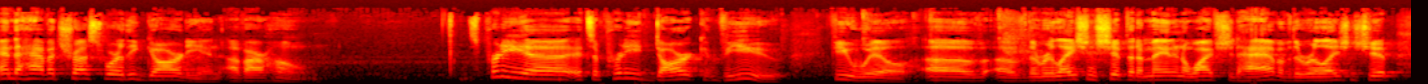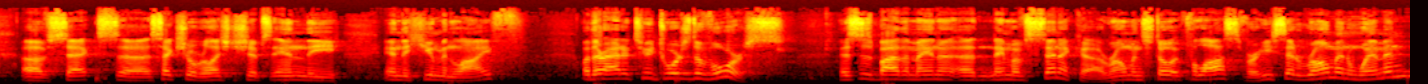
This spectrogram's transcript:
and to have a trustworthy guardian of our home. It's, pretty, uh, it's a pretty dark view if you will, of, of the relationship that a man and a wife should have, of the relationship of sex, uh, sexual relationships in the, in the human life, or their attitude towards divorce. This is by the man uh, name of Seneca, a Roman Stoic philosopher. He said Roman women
